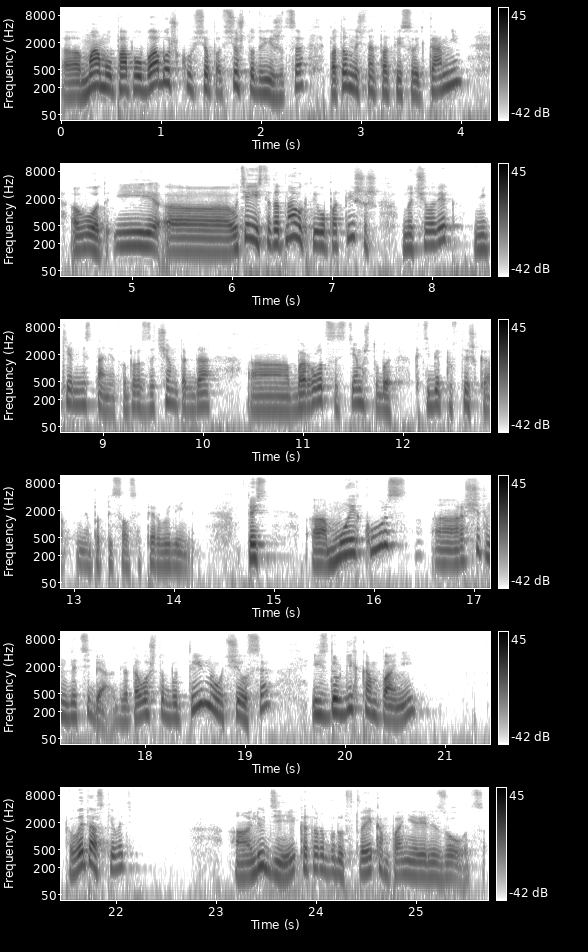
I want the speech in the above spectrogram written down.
э, маму, папу, бабушку, все, все, что движется, потом начинают подписывать камни. Вот, и э, у тебя есть этот навык, ты его подпишешь, но человек никем не станет. Вопрос, зачем тогда э, бороться с тем, чтобы к тебе пустышка подписался в первую линию. То есть э, мой курс э, рассчитан для тебя, для того, чтобы ты научился из других компаний вытаскивать людей, которые будут в твоей компании реализовываться,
